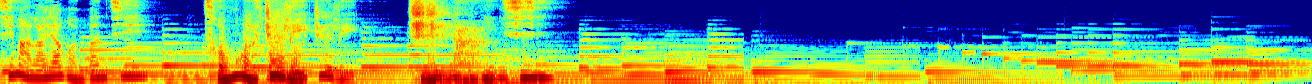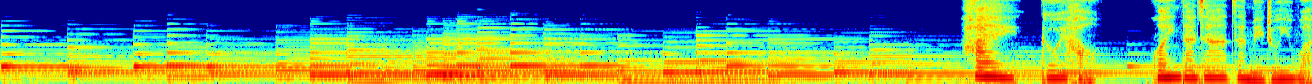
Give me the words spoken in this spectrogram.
喜马拉雅晚班机，从我这里这里直达你心。嗨，各位好，欢迎大家在每周一晚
